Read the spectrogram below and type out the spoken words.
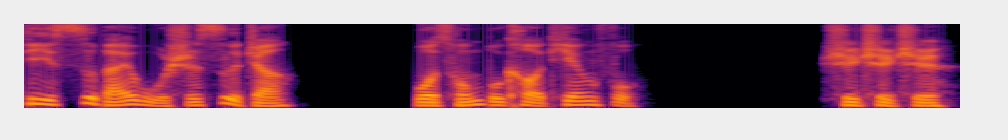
第四百五十四章，我从不靠天赋。吃吃吃！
